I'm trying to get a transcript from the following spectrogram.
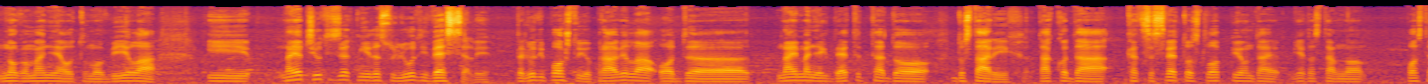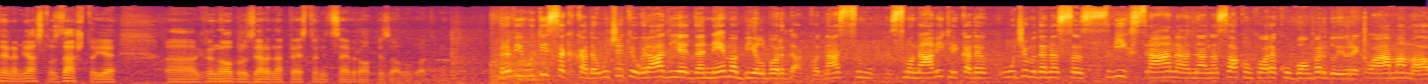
mnogo manje automobila i najjači utisak mi je da su ljudi veseli da ljudi poštuju pravila od uh, najmanjeg deteta do, do starijih. Tako da kad se sve to sklopi, onda je jednostavno postaje nam jasno zašto je uh, Grenoble zelena predstavnica Evrope za ovu godinu. Prvi utisak kada uđete u grad je da nema bilborda. Kod nas smo navikli kada uđemo da nas sa svih strana na, na svakom koraku bombarduju reklamama.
